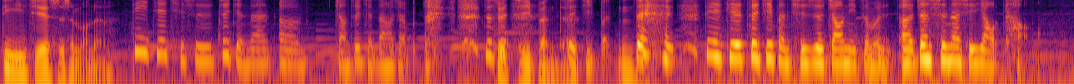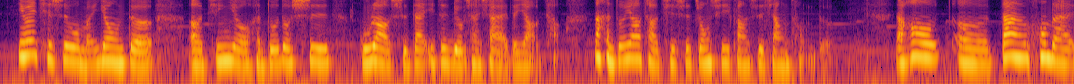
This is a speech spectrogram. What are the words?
第一阶是什么呢？第一阶其实最简单，呃，讲最简单好像不对，就是最基本的最，基本。嗯对，第一阶最基本其实就教你怎么呃认识那些药草，因为其实我们用的呃精油很多都是古老时代一直流传下来的药草，那很多药草其实中西方是相同的。然后呃，当然后来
